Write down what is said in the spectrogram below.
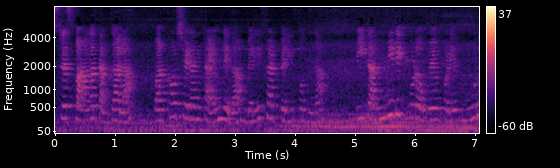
స్ట్రెస్ బాగా తగ్గాలా? వర్కౌట్ చేయడానికి టైం లేదా? బెల్లీ ఫ్యాట్ పెరిగిపోతుందా? వీటన్నిటికి కూడా ఉపయోగపడే మూడు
